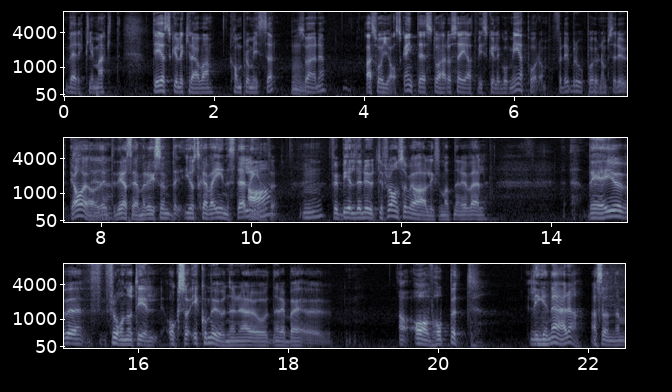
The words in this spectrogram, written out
verklig makt. Det skulle kräva kompromisser, så är det. Alltså jag ska inte stå här och säga att vi skulle gå med på dem, för det beror på hur de ser ut. Ja, ja det är inte det jag säger, men liksom just själva inställningen. Ja. För, mm. för bilden utifrån som jag har, liksom, att när det väl... Det är ju eh, från och till, också i kommuner, när, när det börjar, ja, avhoppet ligger mm. nära. Alltså när,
